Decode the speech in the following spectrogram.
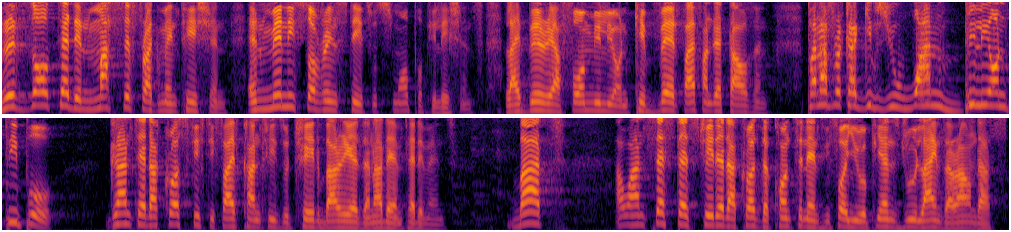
resulted in massive fragmentation and many sovereign states with small populations. Liberia, 4 million, Cape Verde, 500,000. Pan Africa gives you 1 billion people, granted across 55 countries with trade barriers and other impediments. But our ancestors traded across the continent before Europeans drew lines around us.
